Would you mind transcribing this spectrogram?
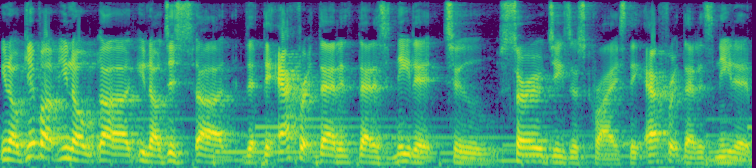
you know, give up, you know, uh, you know, just uh, the, the effort that is that is needed to serve Jesus Christ, the effort that is needed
